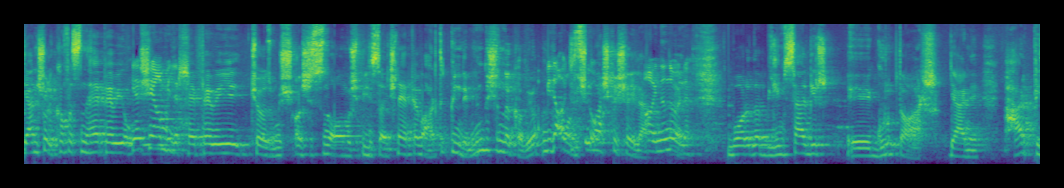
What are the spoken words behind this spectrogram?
Yani şöyle kafasında HPV'yi Yaşayan bilir. HPV'yi çözmüş, aşısını olmuş bir insan için HPV artık gündeminin dışında kalıyor. Bir de Onun acısı için yok. başka şeyler. Aynen öyle. Bu arada bilimsel bir e, grup da var. Yani herpesin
